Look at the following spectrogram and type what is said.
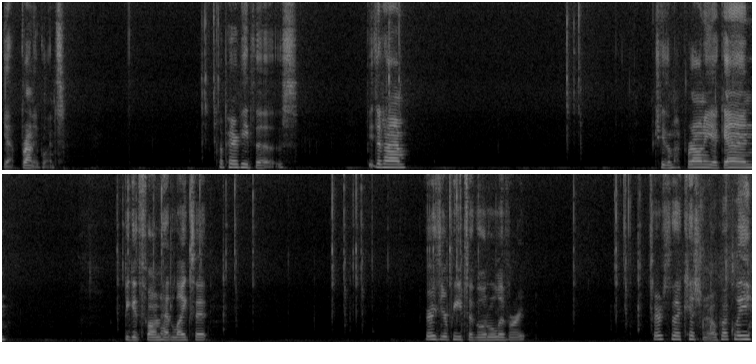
Yeah, brownie points. Prepare pizzas. Pizza time. Cheese and pepperoni again. Because Phonehead likes it. Here's your pizza, go deliver it. Search the kitchen real quickly.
